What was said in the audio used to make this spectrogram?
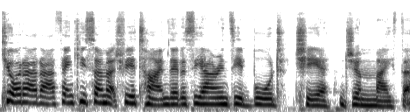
Kia ora, thank you so much for your time. That is the RNZ Board Chair, Jim Mather.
